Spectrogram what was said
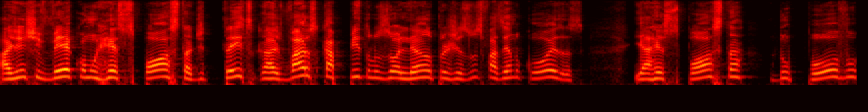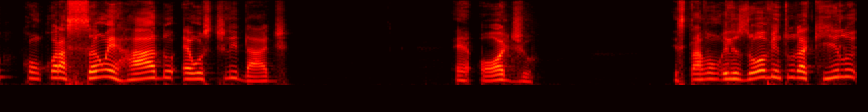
a gente vê como resposta de três, vários capítulos olhando para Jesus fazendo coisas. E a resposta do povo com o coração errado é hostilidade. É ódio. Estavam, eles ouvem tudo aquilo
